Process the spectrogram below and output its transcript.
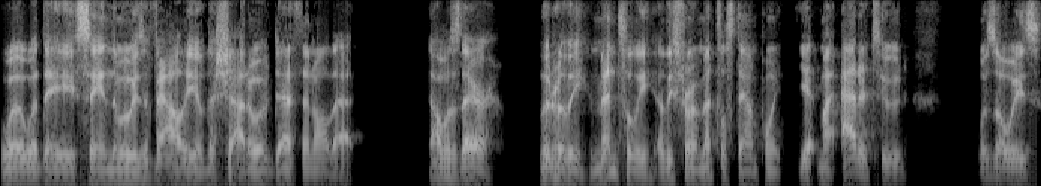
what, what they say in the movies, a valley of the shadow of death and all that. I was there, literally, mentally, at least from a mental standpoint. Yet my attitude was always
